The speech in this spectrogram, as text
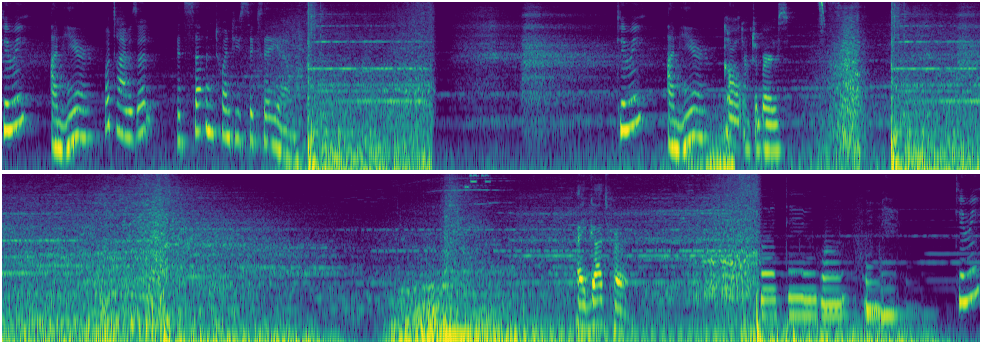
Kimi? I'm here. What time is it? It's 7:26 a.m. Kimi? I'm here. Call Dr. Burns. I got her. What do you want from me? Kimi?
